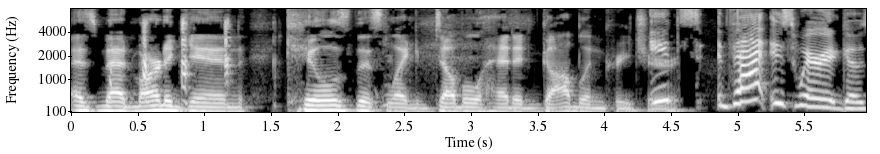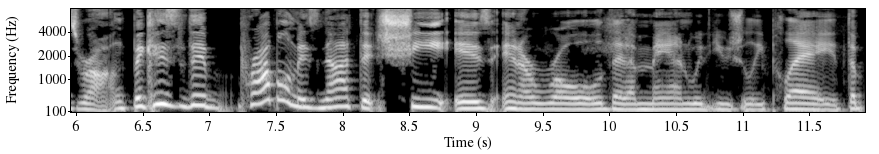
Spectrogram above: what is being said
as Madmartigan kills this like double-headed goblin creature. It's that is where it goes wrong because the problem is not that she is in a role that a man would usually play. The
